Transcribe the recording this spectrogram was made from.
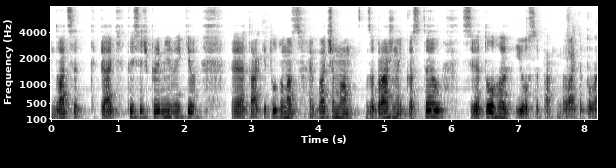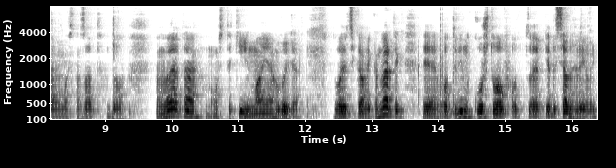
25 тисяч примірників. Е, Так, і тут у нас, як бачимо, зображений костел святого Йосипа. Давайте повернемось назад до конверта. Ось такий він має вигляд. Доволі цікавий конвертик. Е, От він коштував от е, 50 гривень.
